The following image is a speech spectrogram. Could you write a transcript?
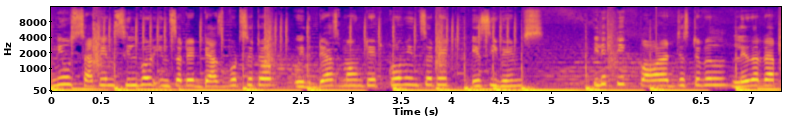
new satin silver inserted dashboard setup with dash mounted chrome inserted AC vents, electric power adjustable leather wrapped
